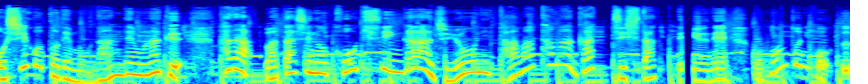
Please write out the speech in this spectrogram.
お仕事でも何でもなくただ私私の好奇心が需要にたまたま合致したっていうねもう本当にこう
